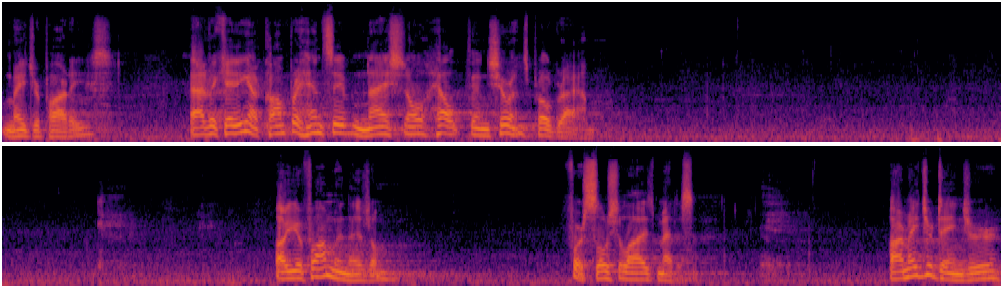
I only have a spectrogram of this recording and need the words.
major parties, advocating a comprehensive national health insurance program a euphemism for socialized medicine. Our major danger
